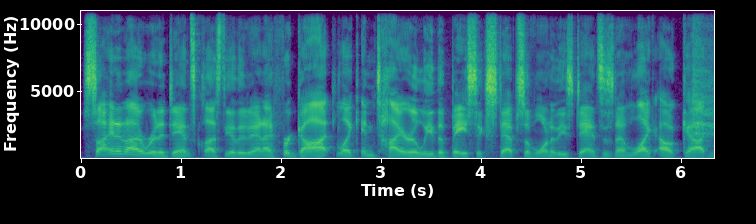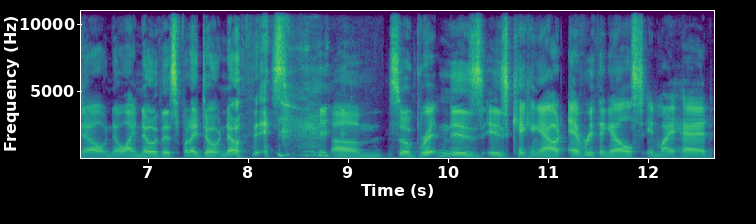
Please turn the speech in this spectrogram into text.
Cyan and I were at a dance class the other day, and I forgot like entirely the basic steps of one of these dances, and I'm like, "Oh God, no, no! I know this, but I don't know this." um, so Britain is is kicking out everything else in my head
